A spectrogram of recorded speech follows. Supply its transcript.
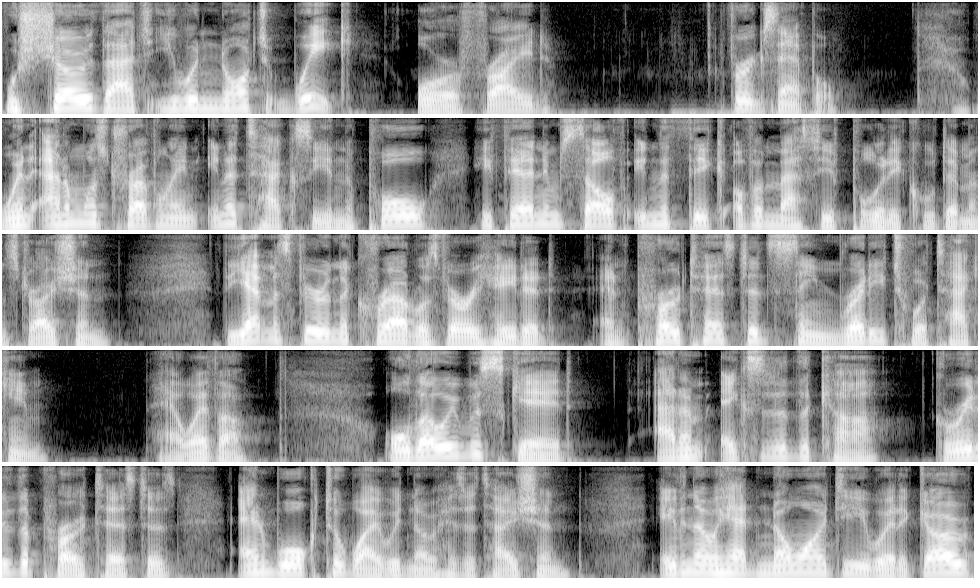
will show that you are not weak or afraid. For example, when Adam was traveling in a taxi in Nepal, he found himself in the thick of a massive political demonstration. The atmosphere in the crowd was very heated, and protesters seemed ready to attack him. However, although he was scared, Adam exited the car, greeted the protesters, and walked away with no hesitation. Even though he had no idea where to go,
